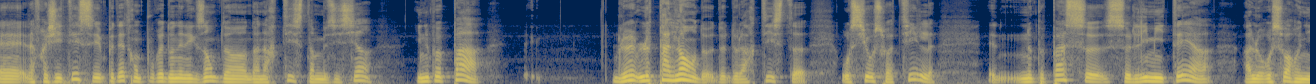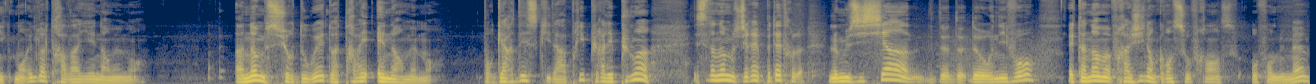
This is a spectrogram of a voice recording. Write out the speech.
et la fragilité, c'est peut-être, on pourrait donner l'exemple d'un artiste, d'un musicien. Il ne peut pas, le, talent de, l'artiste, aussi haut soit-il, ne peut pas se, limiter à, le recevoir uniquement. Il doit travailler énormément. Un homme surdoué doit travailler énormément pour garder ce qu'il a appris, puis aller plus loin. C'est un homme, je dirais, peut-être le, le musicien de, de- de haut niveau est un homme fragile en grande souffrance au fond de lui-même,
